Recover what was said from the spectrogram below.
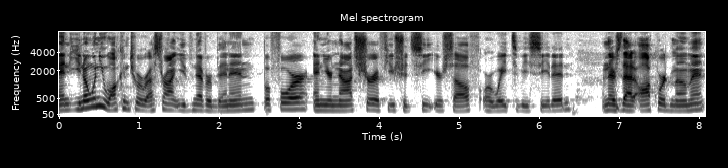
and you know when you walk into a restaurant you've never been in before, and you're not sure if you should seat yourself or wait to be seated? And there's that awkward moment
